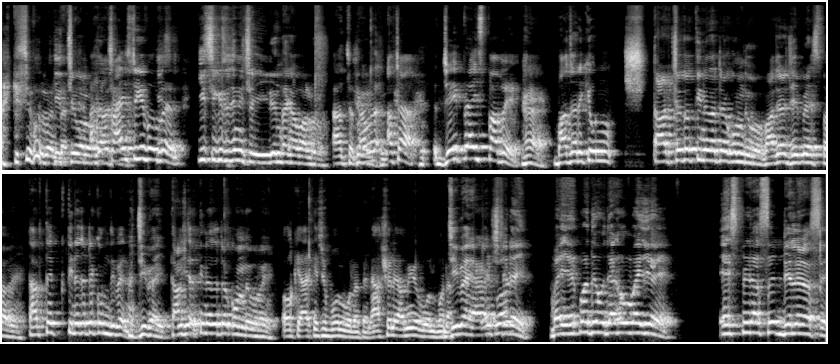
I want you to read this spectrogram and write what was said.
কিছু বলবেন কিচ্ছু বলব আচ্ছা না প্রাইসটা কি বলবেন? কিছু কিছু জিনিস ইডেন থাকা ভালো। আচ্ছা তাহলে আচ্ছা যেই প্রাইস পাবে হ্যাঁ। বাজারে কি তার চেয়ে তো তিন হাজার টাকা কম দেবো। বাজারে যে প্রাইস পাবে। তার থেকে তিন হাজার টাকা কম দিবেন? জি ভাই তার চেয়ে তিন হাজার টাকা কম দেবো ভাই। ওকে আর কিছু বলব না তাহলে। আসলে আমিও বলব না। জি ভাই সেটাই। ভাই এরপর দেবো দেখো ভাই যে এসপির আছে ডেলের আছে।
